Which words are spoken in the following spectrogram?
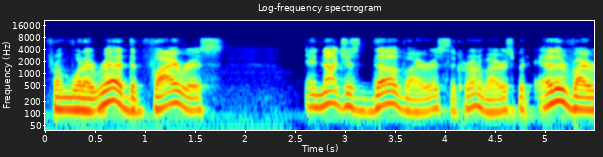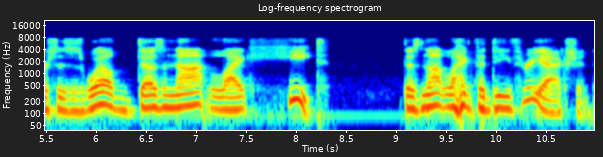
from what I read, the virus, and not just the virus, the coronavirus, but other viruses as well, does not like heat, does not like the D3 action.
